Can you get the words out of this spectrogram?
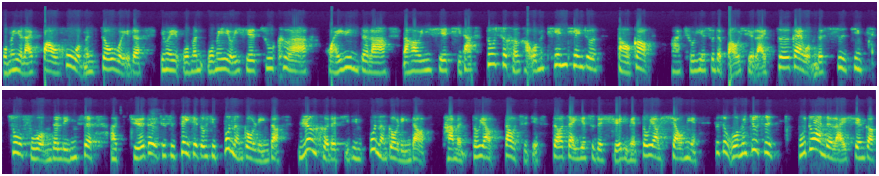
我们也来保护我们周围的，因为我们我们也有一些租客啊，怀孕的啦，然后一些其他都是很好，我们天天就祷告啊，求耶稣的宝血来遮盖我们的视境，祝福我们的灵舍啊，绝对就是这些东西不能够临到任何的疾病，不能够临到。他们都要到此节，都要在耶稣的血里面都要消灭。就是我们就是不断的来宣告，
